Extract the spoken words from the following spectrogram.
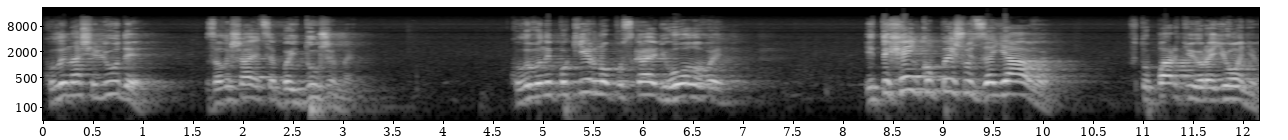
Коли наші люди залишаються байдужими, коли вони покірно опускають голови і тихенько пишуть заяви в ту партію районів.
